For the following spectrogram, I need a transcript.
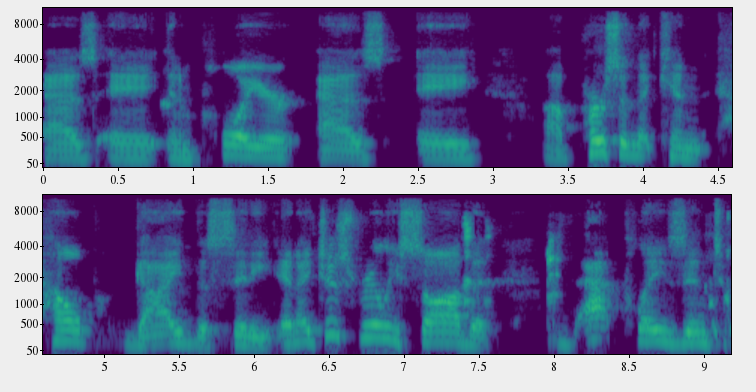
as a, an employer, as a, a person that can help guide the city. And I just really saw that that plays into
